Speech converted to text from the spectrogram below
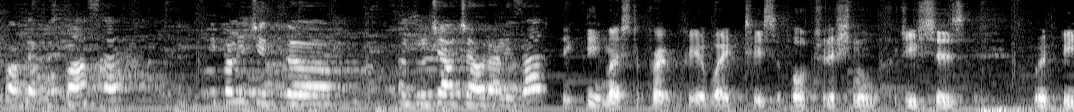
foarte gustoase. Îi felicit uh, pentru ceea ce au realizat. I think the most appropriate way to support traditional producers would be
